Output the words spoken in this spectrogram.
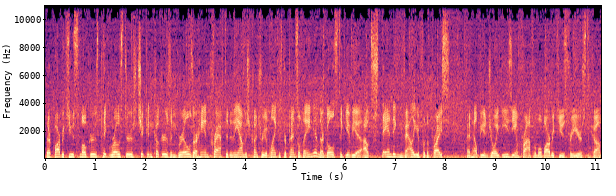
Their barbecue smokers, pig roasters, chicken cookers, and grills are handcrafted in the Amish country of Lancaster, Pennsylvania, and their goal is to give you outstanding value for the price and help you enjoy easy and profitable barbecues for years to come.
